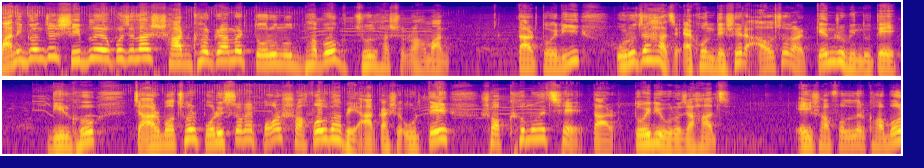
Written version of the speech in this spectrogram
মানিকগঞ্জের শিবলা উপজেলার ষাটঘর গ্রামের তরুণ উদ্ভাবক জুলহাসুর রহমান। তার তৈরি উড়োজাহাজ এখন দেশের আলোচনার কেন্দ্রবিন্দুতে। দীর্ঘ চার বছর পরিশ্রমের পর সফলভাবে আকাশে উঠতে সক্ষম হয়েছে তার তৈরি উড়োজাহাজ। এই সাফল্যের খবর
